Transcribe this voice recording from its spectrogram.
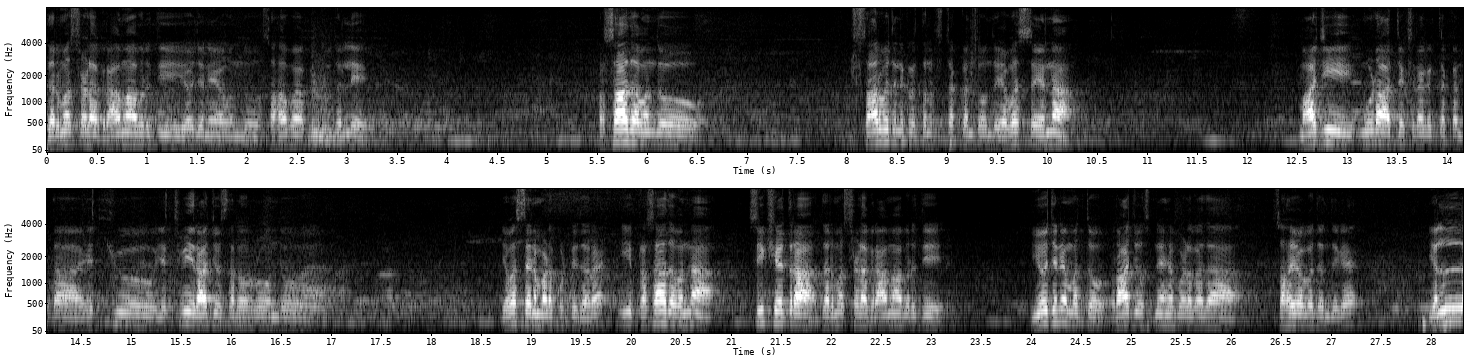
ಧರ್ಮಸ್ಥಳ ಗ್ರಾಮಾಭಿವೃದ್ಧಿ ಯೋಜನೆಯ ಒಂದು ಸಹಭಾಗಿತ್ವದಲ್ಲಿ ಪ್ರಸಾದ ಒಂದು ಸಾರ್ವಜನಿಕರು ತಲುಪಿಸ್ತಕ್ಕಂಥ ಒಂದು ವ್ಯವಸ್ಥೆಯನ್ನು ಮಾಜಿ ಮೂಡ ಅಧ್ಯಕ್ಷರಾಗಿರ್ತಕ್ಕಂಥ ಎಚ್ ಯು, ಎಚ್ ವಿ ರಾಜು ಸರ್ ಅವರು ಒಂದು ವ್ಯವಸ್ಥೆಯನ್ನು ಮಾಡಿಕೊಟ್ಟಿದ್ದಾರೆ. ಈ ಪ್ರಸಾದವನ್ನು ಶ್ರೀ ಕ್ಷೇತ್ರ ಧರ್ಮಸ್ಥಳ ಗ್ರಾಮಾಭಿವೃದ್ಧಿ ಯೋಜನೆ ಮತ್ತು ರಾಜು ಸ್ನೇಹ ಬಳಗದ ಸಹಯೋಗದೊಂದಿಗೆ ಎಲ್ಲ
